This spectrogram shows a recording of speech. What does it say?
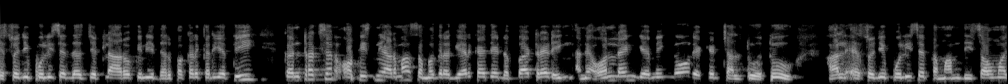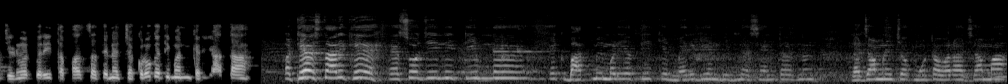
એસઓજી પોલીસે દસ જેટલા આરોપીની ધરપકડ કરી હતી કન્સ્ટ્રક્શન ઓફિસની આડમાં સમગ્ર ગેરકાયદે ડબ્બા ટ્રેડિંગ અને ઓનલાઈન ગેમિંગનું રેકેટ ચાલતું હતું. હાલ એસઓજી પોલીસે તમામ દિશાઓમાં ઝીણવટભરી તપાસ સાથેના ચક્રો ગતિમાન કર્યા હતા. અઠ્યાવીસ તારીખે એસઓજીની ટીમને એક બાતમી મળી હતી કે મેરિડિયન બિઝનેસ સેન્ટરના લજામણી ચોક મોટા વરાછામાં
